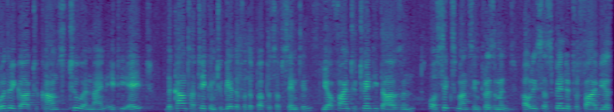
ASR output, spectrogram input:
With regard to counts 2 and 988, the counts are taken together for the purpose of sentence. You are fined to 20,000 or 6 months imprisonment, wholly suspended for 5 years.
